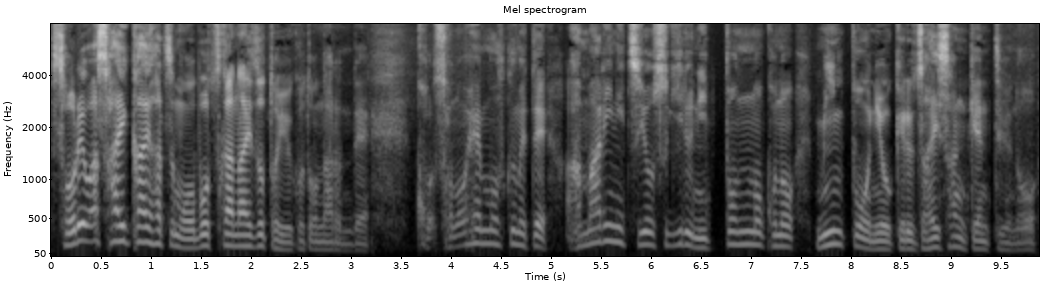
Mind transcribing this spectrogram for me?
それは再開発もおぼつかないぞということになるんで、その辺も含めてあまりに強すぎる日本のこの民法における財産権というのを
